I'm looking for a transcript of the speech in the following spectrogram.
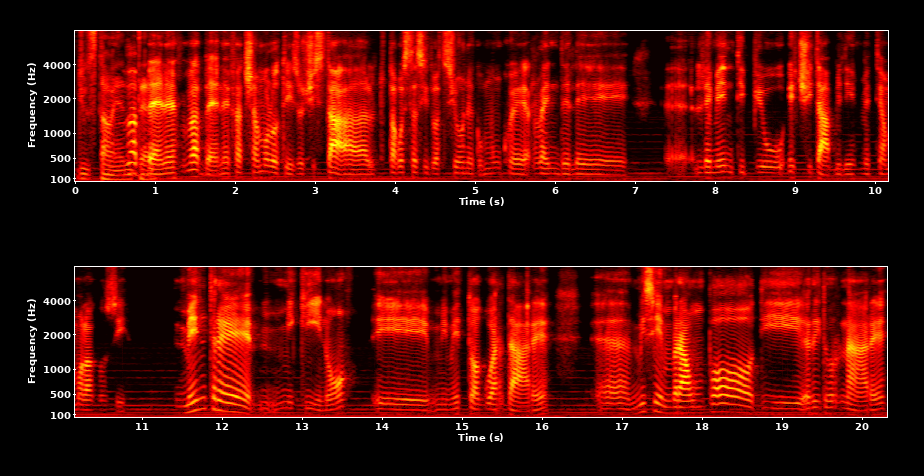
Giustamente. Va bene, va bene, facciamolo teso. Ci sta tutta questa situazione comunque rende le, eh, le menti più eccitabili, mettiamola così. Mentre mi chino e mi metto a guardare, eh, mi sembra un po' di ritornare eh,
